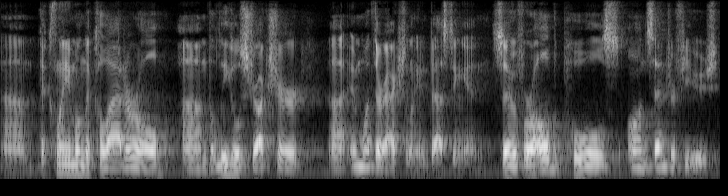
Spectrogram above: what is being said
um, the claim on the collateral, um, the legal structure, uh, and what they're actually investing in. So for all the pools on Centrifuge,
